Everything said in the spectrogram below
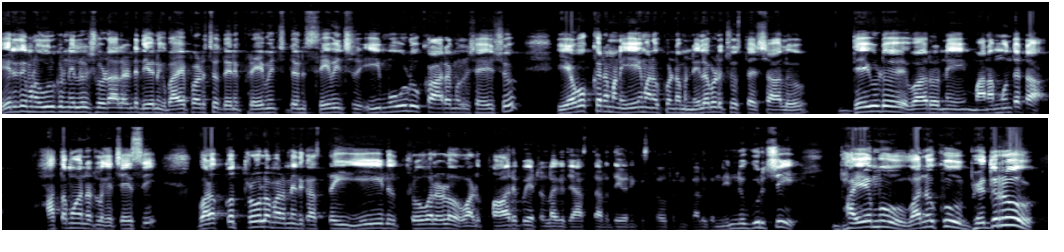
ఏ రీతి మన ఊరికి నిలువ చూడాలంటే దేవునికి భయపడచ్చు దేవుని ప్రేమించు దేవుని సేవించు. ఈ మూడు కార్యములు చేయొచ్చు. ఏ ఒక్కరిని మనం ఏమనకుండా మనం నిలబడి చూస్తే చాలు. దేవుడు వారిని మన ముందట హతమైనట్లుగా చేసి వాడొక్క త్రోవ మన మీదకి వస్తాయి ఏడు త్రోవలలో వాడు పారిపోయేటలాగా చేస్తాడు. దేవునికి స్తోత్రం కలుగు. నిన్ను గురించి భయము వణుకు బెదురు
